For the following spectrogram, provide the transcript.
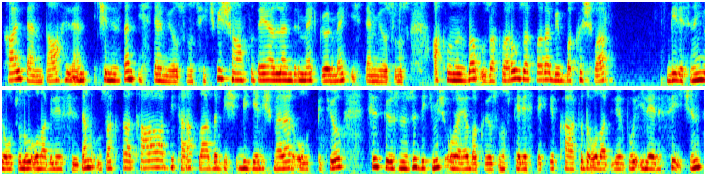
Kalben dahilen içinizden istemiyorsunuz. Hiçbir şansı değerlendirmek görmek istemiyorsunuz. Aklınızda uzaklara uzaklara bir bakış var birisinin yolculuğu olabilir sizden uzakta ta bir taraflarda bir, bir gelişmeler olup bitiyor. Siz gözünüzü dikmiş oraya bakıyorsunuz. Perspektif kartı da olabilir. Bu ilerisi için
